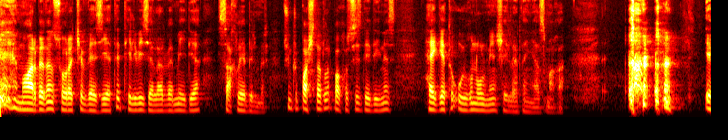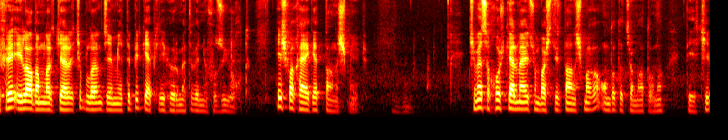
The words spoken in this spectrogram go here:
müharibədən sonrakı vəziyyəti televiziyalar və media saxlaya bilmir? Çünki başladılar bax o siz dediyiniz həqiqətə uyğun olmayan şeylərdən yazmağa. Efrə elə adamlar gəlir ki, bunların cəmiyyətdə bir qəpiklik hörməti və nüfuzu yoxdur. Heç vaxt həqiqət danışmayıb. Kiməsə xoş gəlməyi üçün başlayır danışmağa, onda da cəmaət onu deyir ki,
